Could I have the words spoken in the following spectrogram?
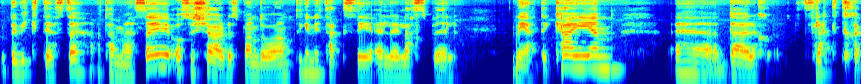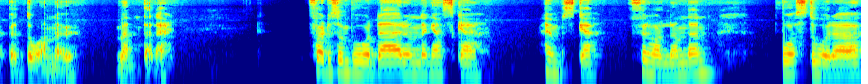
det viktigaste att ta med sig och så kördes man då antingen i taxi eller i lastbil ner till kajen eh, där fraktskeppet då nu väntade. Fördes ombord där under ganska hemska förhållanden. Två stora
